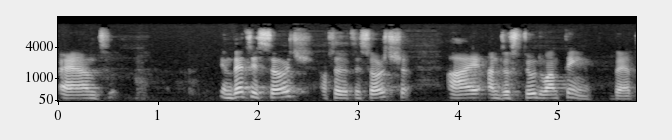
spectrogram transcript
and in that research, after that research, I understood one thing, that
